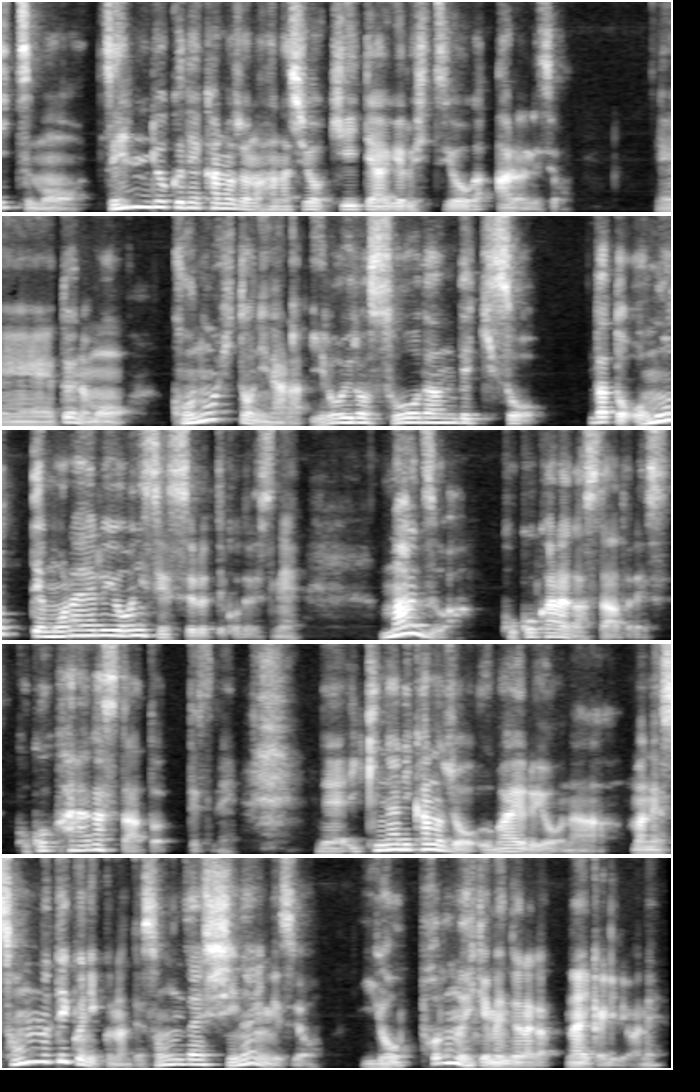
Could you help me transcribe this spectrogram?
いつも全力で彼女の話を聞いてあげる必要があるんですよ。えーというのも、この人にならいろいろ相談できそうだと思ってもらえるように接するってことですね。まずは、ここからがスタートです。ここからがスタートですね。で、いきなり彼女を奪えるような、まあね、そんなテクニックなんて存在しないんですよ。よっぽどのイケメンじゃなない限りはね。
